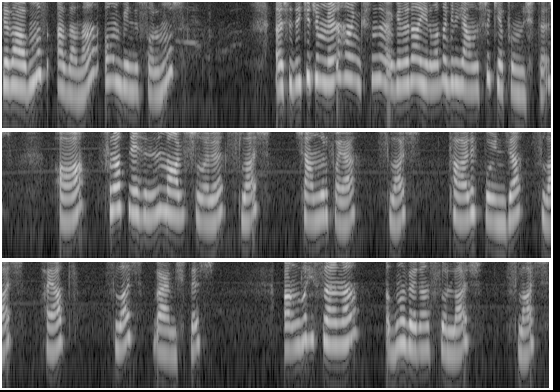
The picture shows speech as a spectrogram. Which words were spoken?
Cevabımız Adana. 11. sorumuz. Aşağıdaki cümlelerin hangisinde ögeleri ayırmada bir yanlışlık yapılmıştır? A. Fırat Nehri'nin mavi suları slash Şanlıurfa'ya slash tarih boyunca slash hayat slash vermiştir. Anadolu Hisarı'na adını veren surlar slash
